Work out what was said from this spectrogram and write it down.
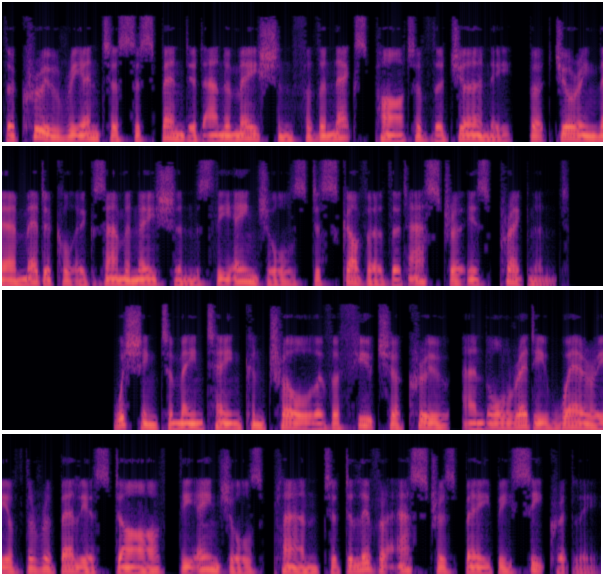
The crew re-enter suspended animation for the next part of the journey, but during their medical examinations the Angels discover that Astra is pregnant. Wishing to maintain control of a future crew, and already wary of the rebellious Darv, the Angels plan to deliver Astra's baby secretly.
